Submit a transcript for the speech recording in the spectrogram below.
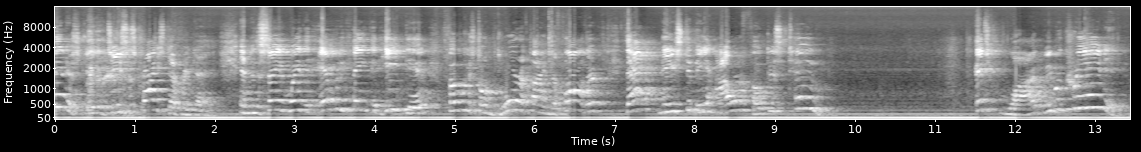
ministry of Jesus Christ every day. And in the same way that everything that he did focused on glorifying the Father, that needs to be our focus too. It's why we were created.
